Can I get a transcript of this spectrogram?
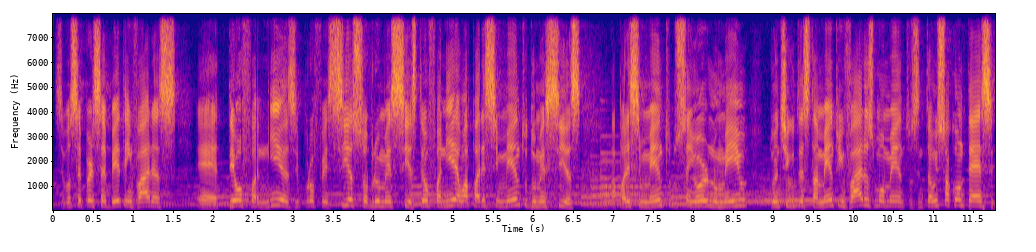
Se você perceber, tem várias é, teofanias e profecias sobre o Messias. Teofania é um aparecimento do Messias, aparecimento do Senhor no meio do Antigo Testamento em vários momentos. Então isso acontece.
